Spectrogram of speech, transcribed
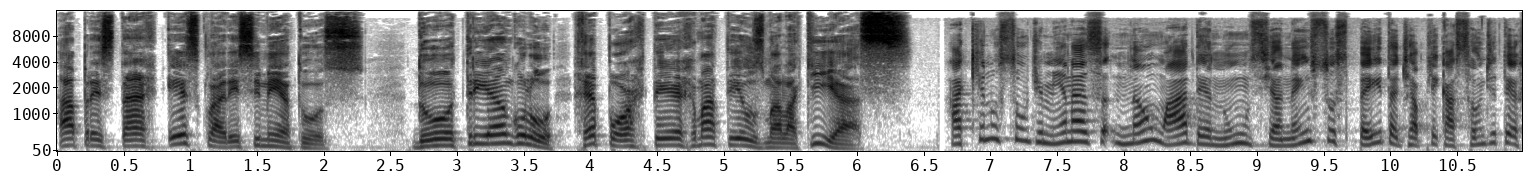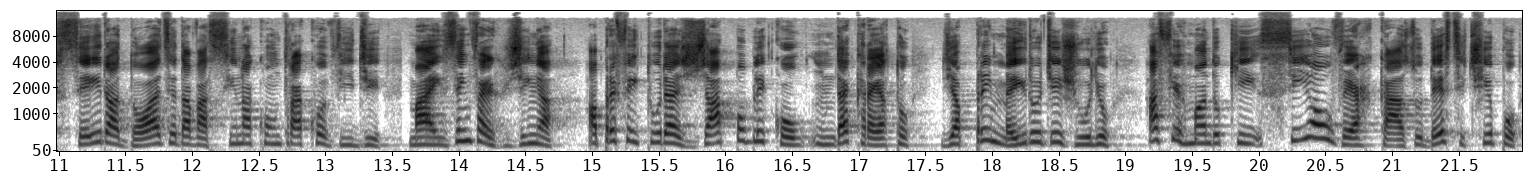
a prestar esclarecimentos. Do Triângulo, repórter Matheus Malaquias. Aqui no sul de Minas não há denúncia nem suspeita de aplicação de terceira dose da vacina contra a Covid, mas em Varginha, a prefeitura já publicou um decreto dia 1 de julho afirmando que, se houver caso desse tipo,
